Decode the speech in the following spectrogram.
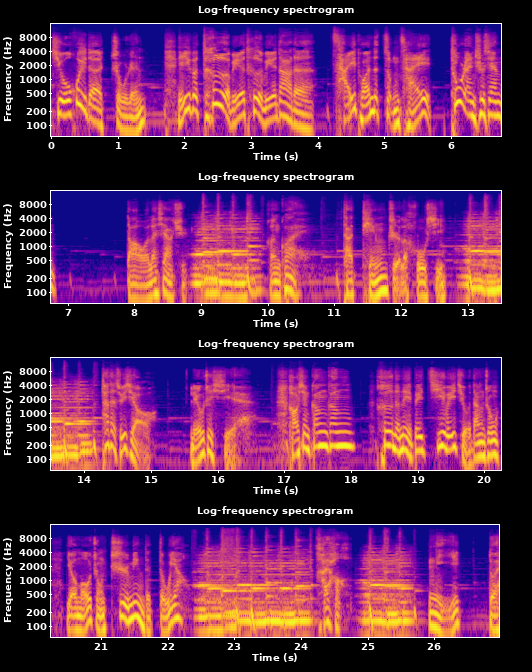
酒会的主人，一个特别特别大的财团的总裁，突然之间倒了下去。很快，他停止了呼吸。他的嘴角流着血，好像刚刚喝的那杯鸡尾酒当中有某种致命的毒药。还好，你对，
